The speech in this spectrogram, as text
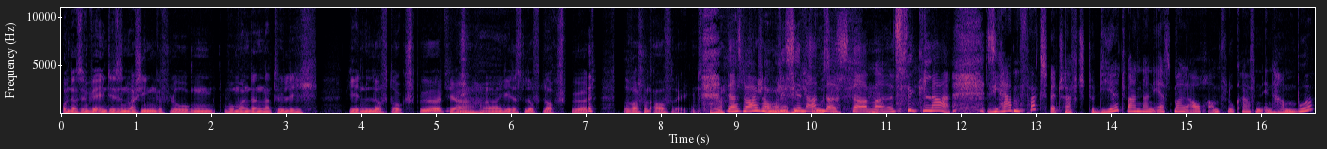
Und da sind wir in diesen Maschinen geflogen, wo man dann natürlich jeden Luftdruck spürt, ja, äh, jedes Luftloch spürt. Das war schon aufregend. Ja. Das war schon Aber ein bisschen anders damals, klar. Sie haben Volkswirtschaft studiert, waren dann erstmal auch am Flughafen in Hamburg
